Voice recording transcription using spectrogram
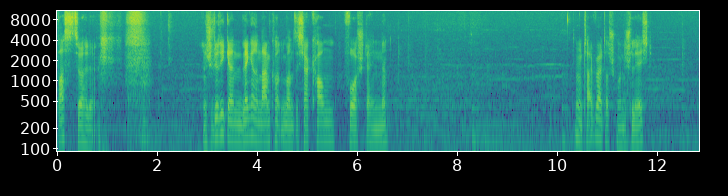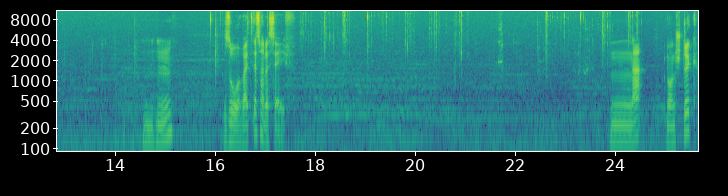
Was zur Hölle? Einen schwierigen, längeren Namen konnte man sich ja kaum vorstellen, ne? Hm, Typewriter ist schon mal nicht schlecht. Mhm. So, aber jetzt erstmal der Safe. Na, noch ein Stück.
